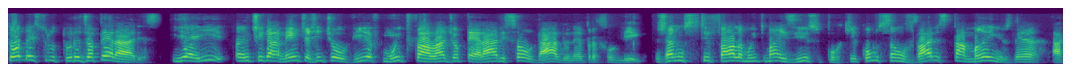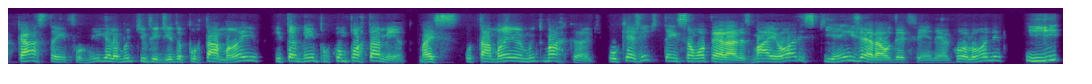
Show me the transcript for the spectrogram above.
toda a estrutura de operárias. E aí, antigamente, a gente ouvia muito falar de operário e soldado né, para formiga. Já não se fala muito mais isso, porque como são vários tamanhos, né, a casta em formiga é muito dividida por tamanho e também por comportamento, mas o tamanho é muito marcante. O que a gente tem são operários maiores, que em geral defendem a colônia, e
